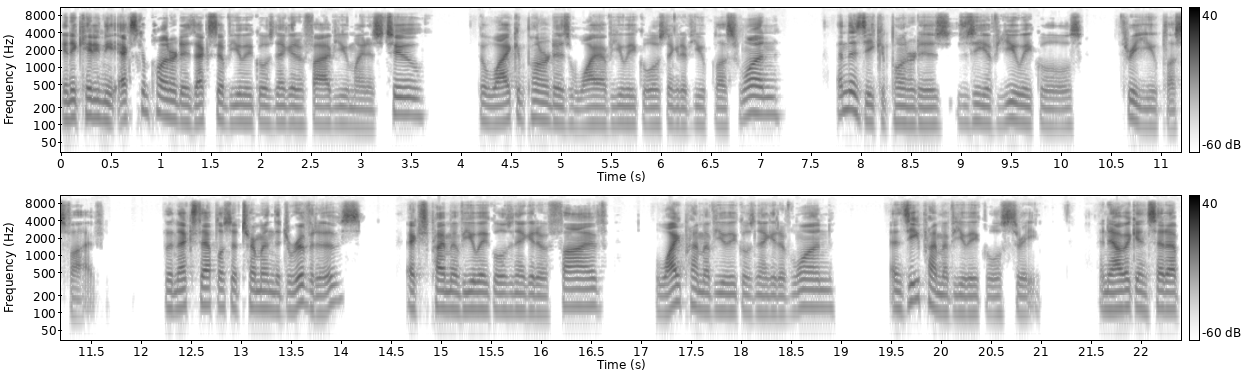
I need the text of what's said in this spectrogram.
indicating the x component is x of u equals negative 5u minus 2, the y component is y of u equals negative u plus 1, and the z component is z of u equals 3u plus 5. The next step, let's determine the derivatives. x prime of u equals negative 5, y prime of u equals negative 1, and z prime of u equals 3. And now we can set up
